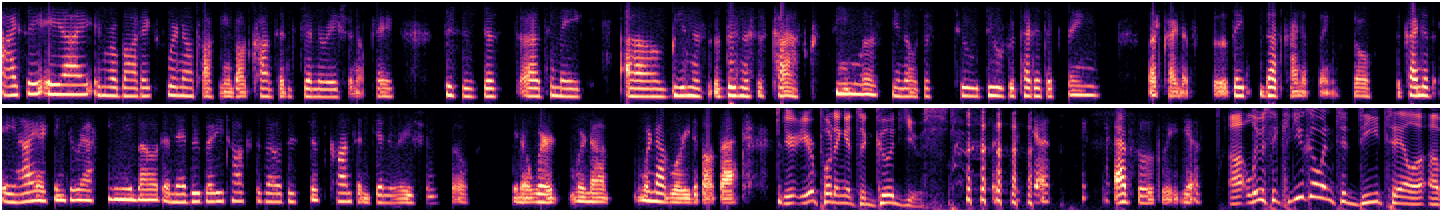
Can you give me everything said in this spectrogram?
I say AI in robotics, we're not talking about content generation. Okay, this is just uh, to make um, business businesses tasks seamless. You know, just to do repetitive things, that kind of uh, they, that kind of thing. So the kind of AI I think you're asking me about, and everybody talks about is just content generation. So, you know, we're we're not we're not worried about that. You're you're putting it to good use. yes, absolutely, yes. Uh, Lucy, can you go into detail uh,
